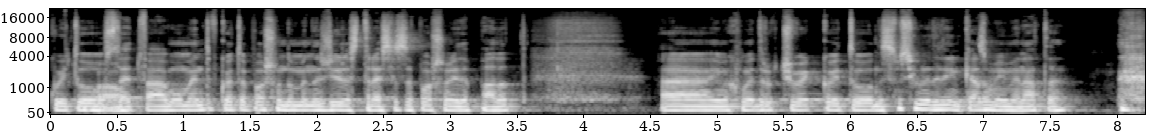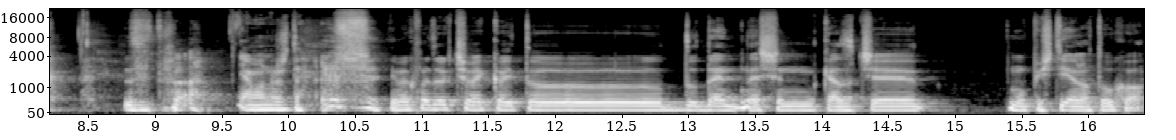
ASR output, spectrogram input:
които wow. след това, момента в който е почнал да менажира стреса, са почнали да падат. А, имахме друг човек, който не съм сигурен дали им казвам имената. Затова. Няма нужда. Имахме друг човек, който до ден днешен каза, че му пищи едното ухо.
